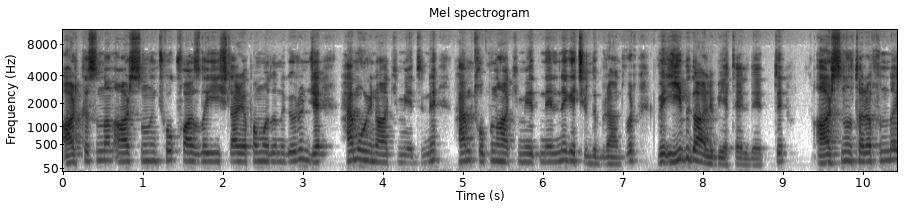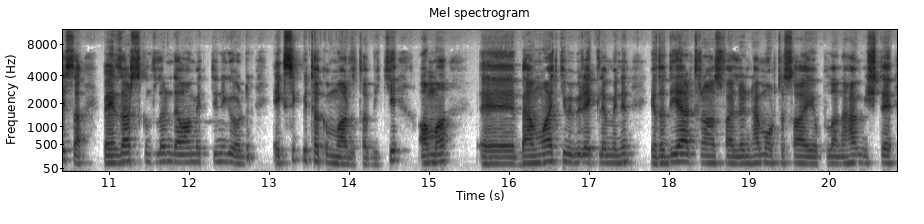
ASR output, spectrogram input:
Arkasından Arsenal'ın çok fazla iyi işler yapamadığını görünce hem oyun hakimiyetini hem topun hakimiyetini eline geçirdi Brentford ve iyi bir galibiyet elde etti. Arsenal tarafındaysa benzer sıkıntıların devam ettiğini gördük. Eksik bir takım vardı tabii ki ama e, Ben White gibi bir eklemenin ya da diğer transferlerin hem orta sahaya yapılan hem işte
